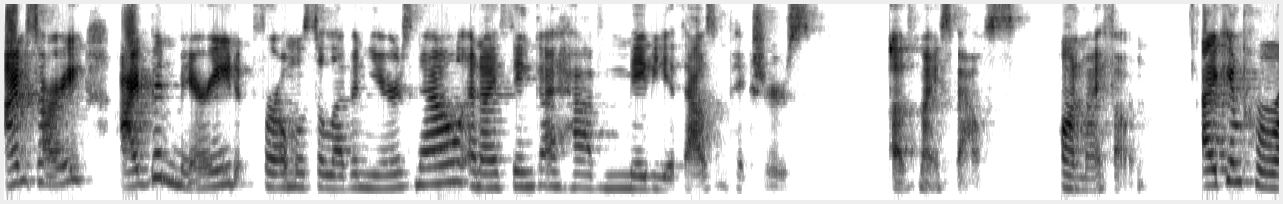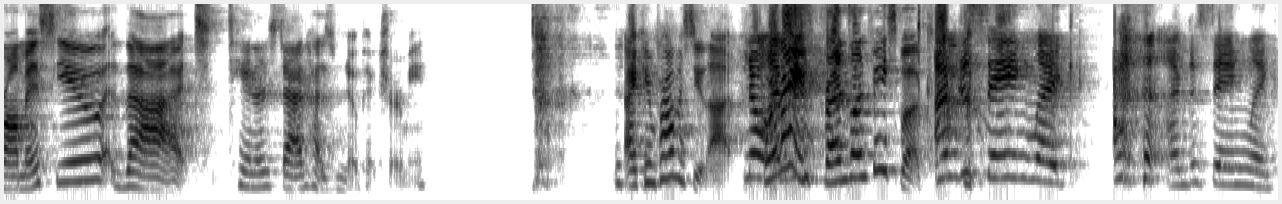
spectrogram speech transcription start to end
I'm sorry. I've been married for almost 11 years now, and I think I have maybe a thousand pictures of my spouse on my phone. I can promise you that Tanner's dad has no picture of me. I can promise you that. No, we're I'm not friends on Facebook. I'm just saying, like, I'm just saying, like,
